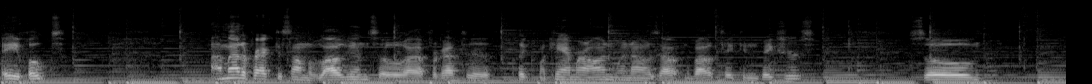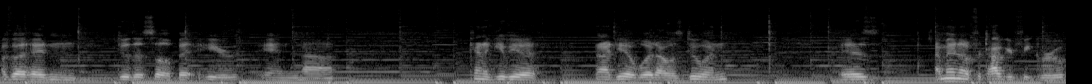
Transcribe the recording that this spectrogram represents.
Hey folks, I'm out of practice on the vlogging so I forgot to click my camera on when I was out and about taking pictures. So I'll go ahead and do this little bit here and uh, kind of give you an idea of what I was doing is I'm in a photography group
